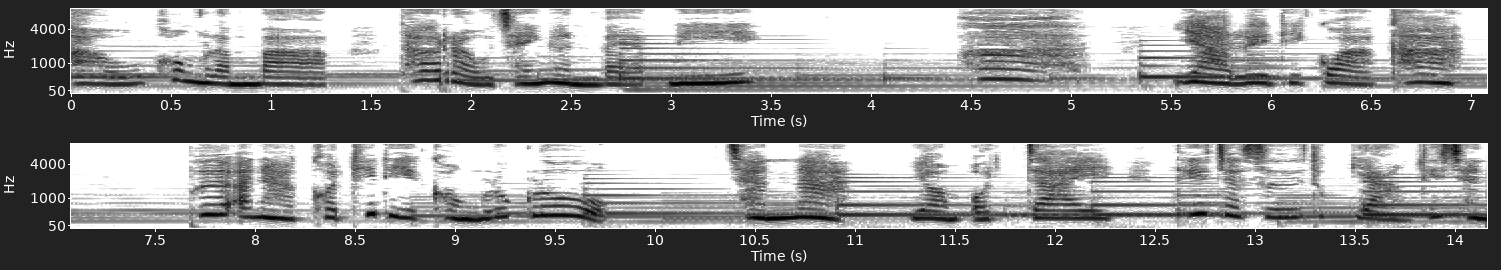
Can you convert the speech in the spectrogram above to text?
เขาคงลำบาก ถ้าเราใช้เงินแบบนี้เฮ้ออย่าเลยดีกว่าค่ะ เพื่ออนาคตที่ดีของลูกๆ ฉันน่ะ ยอมอดใจที่จะซื้อทุกอย่างที่ฉัน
